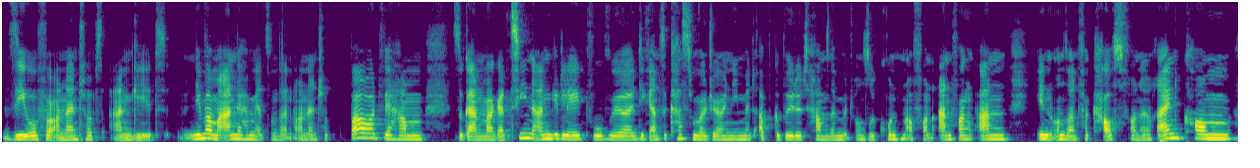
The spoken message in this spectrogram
SEO für Online-Shops angeht. Nehmen wir mal an, wir haben jetzt unseren Online-Shop gebaut, wir haben sogar ein Magazin angelegt, wo wir die ganze Customer Journey mit abgebildet haben, damit unsere Kunden auch von Anfang an in unseren Verkaufsfunnel reinkommen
